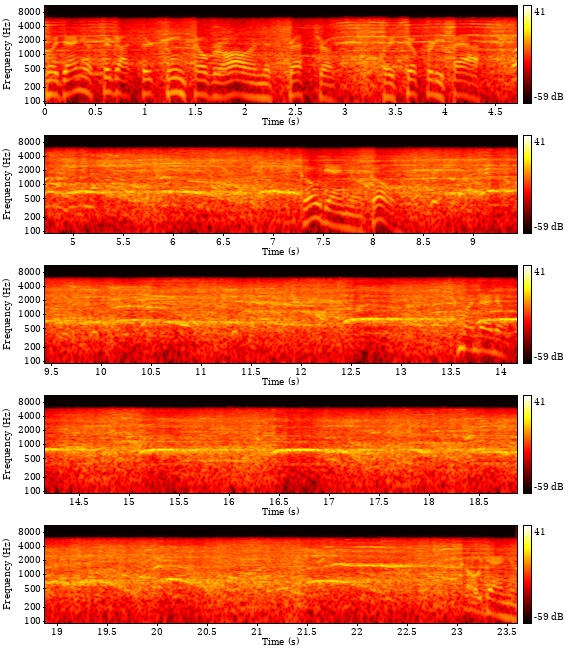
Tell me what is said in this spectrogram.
Boy, Daniel still got 13th overall in this breaststroke, so he's still pretty fast. Go, Daniel, go. Come on, Daniel. Go, Daniel.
